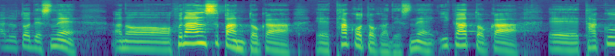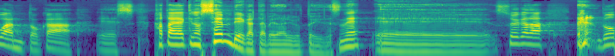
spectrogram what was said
あるとですねあのフランスパンとか、えー、タコとかですねイカとか、えー、たくあんとか、えー、片焼きのせんべいが食べられるというですね、えー、それから 6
